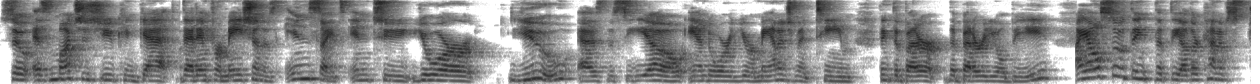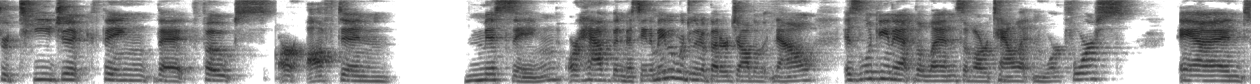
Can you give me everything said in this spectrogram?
So as much as you can get that information, those insights into your you as the CEO and or your management team, I think the better the better you'll be. I also think that the other kind of strategic thing that folks are often missing or have been missing, and maybe we're doing a better job of it now, is looking at the lens of our talent and workforce. And,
